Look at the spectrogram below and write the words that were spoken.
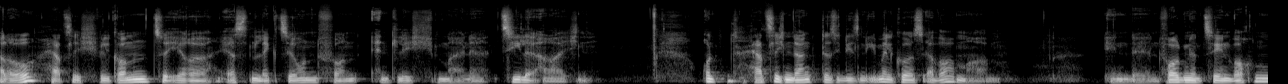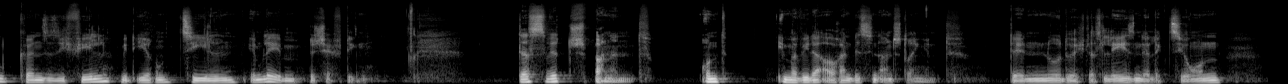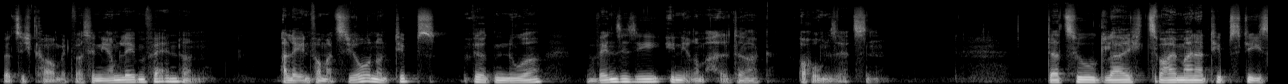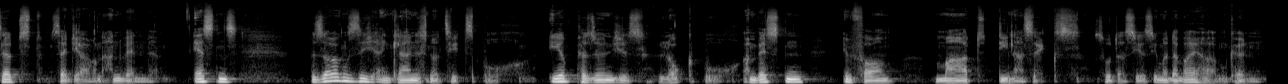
Hallo, herzlich willkommen zu Ihrer ersten Lektion von Endlich meine Ziele erreichen. Und herzlichen Dank, dass Sie diesen E-Mail-Kurs erworben haben. In den folgenden zehn Wochen können Sie sich viel mit Ihren Zielen im Leben beschäftigen. Das wird spannend und immer wieder auch ein bisschen anstrengend, denn nur durch das Lesen der Lektionen wird sich kaum etwas in Ihrem Leben verändern. Alle Informationen und Tipps wirken nur, wenn Sie sie in Ihrem Alltag auch umsetzen. Dazu gleich zwei meiner Tipps, die ich selbst seit Jahren anwende. Erstens, besorgen Sie sich ein kleines Notizbuch, Ihr persönliches Logbuch, am besten in Form Mart DIN A6, sodass Sie es immer dabei haben können.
